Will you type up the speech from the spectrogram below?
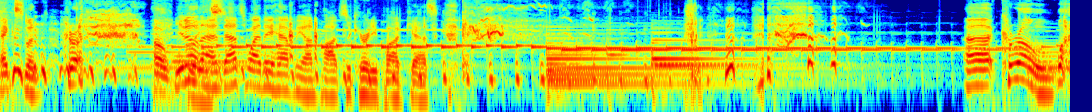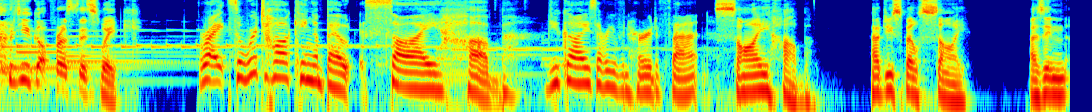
Excellent. Oh, You know please. that that's why they have me on Pod Security Podcast. Uh, Carole, what have you got for us this week? Right. So we're talking about Sci Hub. Have you guys ever even heard of that? Sci Hub. How do you spell Sci? As in,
